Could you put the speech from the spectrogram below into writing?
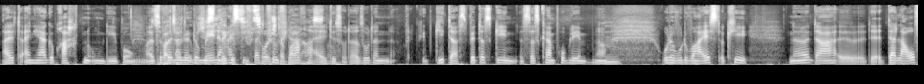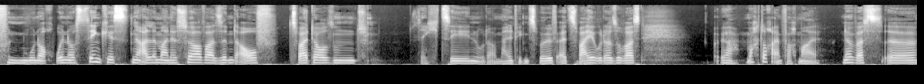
alt einhergebrachten Umgebungen. Also Sobald wenn du halt eine Domäne hast, die vielleicht fünf Jahre hast, alt ne? ist oder so, dann geht das, wird das gehen, ist das kein Problem. Ne? Mhm. Oder wo du weißt, okay, Ne, da, äh, da laufen nur noch Windows 10 Kisten, alle meine Server sind auf 2016 oder meinetwegen 12 R2 oder sowas. Ja, mach doch einfach mal. Ne, was, äh,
